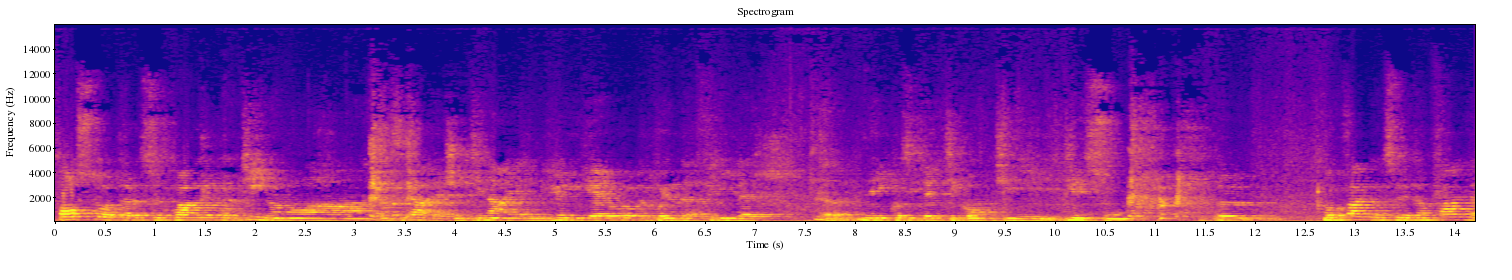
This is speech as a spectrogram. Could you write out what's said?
posto attraverso il quale continuano a transitare centinaia di milioni di euro per poi andare a finire eh, nei cosiddetti conti di nessuno. Poco fa il professore Tranfaglia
